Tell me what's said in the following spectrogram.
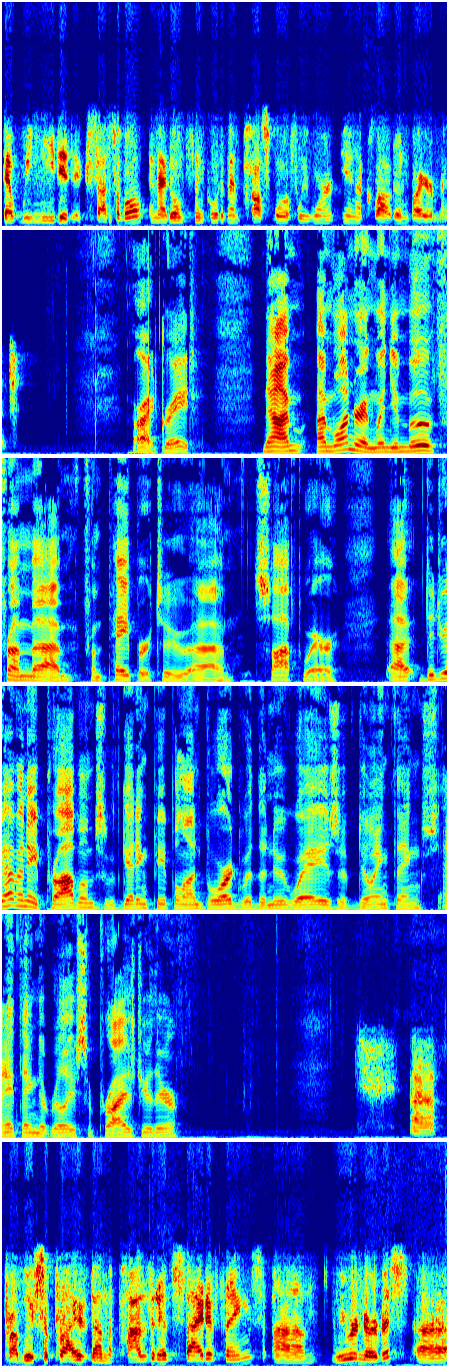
that we needed accessible, and I don't think it would have been possible if we weren't in a cloud environment. All right, great. Now I'm I'm wondering when you moved from uh, from paper to uh, software, uh, did you have any problems with getting people on board with the new ways of doing things? Anything that really surprised you there? Uh, probably surprised on the positive side of things. Um, we were nervous. Uh,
